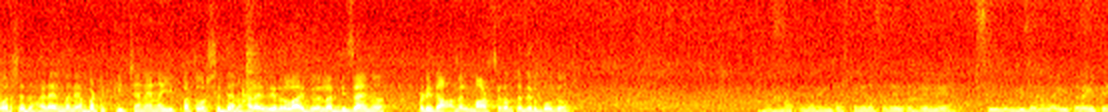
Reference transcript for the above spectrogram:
ವರ್ಷದ ಹಳೆ ಮನೆ ಬಟ್ ಕಿಚನ್ ಏನೋ ಇಪ್ಪತ್ತು ವರ್ಷದ್ದೇನು ಹಳೇದು ಇರಲ್ಲ ಇದು ಎಲ್ಲ ಡಿಸೈನ್ ಬಟ್ ಇದು ಆಮೇಲೆ ಮಾಡ್ಸಿರೋಂಥದ್ದು ಇರ್ಬೋದು. ಮತ್ತೇನಾದ್ರು ಇಂಟ್ರೆಸ್ಟಿಂಗ್ ಇರೋಂಥದ್ದು ಐತನ್ರಿ ಇಲ್ಲಿ? ಸೀಲಿಂಗ್ ಡಿಸೈನ್ ಎಲ್ಲ ಈ ಥರ ಐತಿ.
